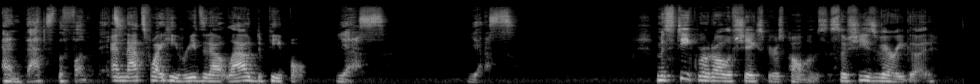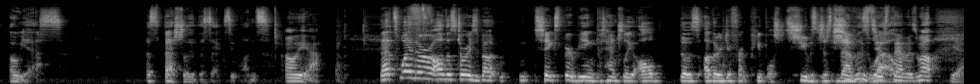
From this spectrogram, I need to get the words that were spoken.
and that's the fun of it. And that's why he reads it out loud to people. yes, yes, Mystique wrote all of Shakespeare's poems, so she's very good. oh yes, especially the sexy ones. Oh, yeah. That's why there are all the stories about Shakespeare being potentially all those other different people. She was just She them was as well. just them as well. Yeah.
